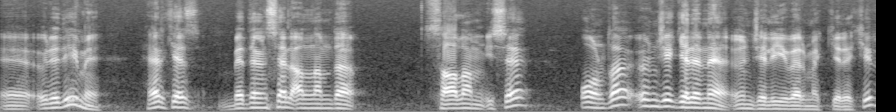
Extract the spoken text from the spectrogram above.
Ee, öyle değil mi? Herkes bedensel anlamda sağlam ise orada önce gelene önceliği vermek gerekir.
